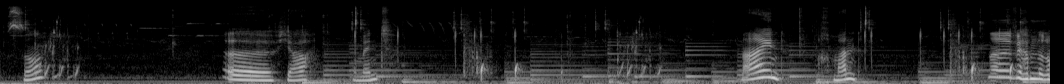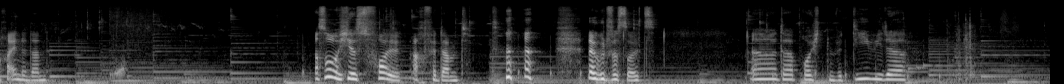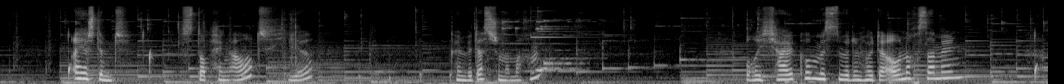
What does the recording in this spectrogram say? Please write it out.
So. Äh, ja. Moment. Nein! Ach Mann. Na, wir haben nur noch eine dann. Achso, hier ist voll. Ach, verdammt. Na gut, was soll's. Äh, da bräuchten wir die wieder. Ah ja, stimmt. Stop Hangout. Hier. Können wir das schon mal machen? Orichalco müssten wir dann heute auch noch sammeln.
